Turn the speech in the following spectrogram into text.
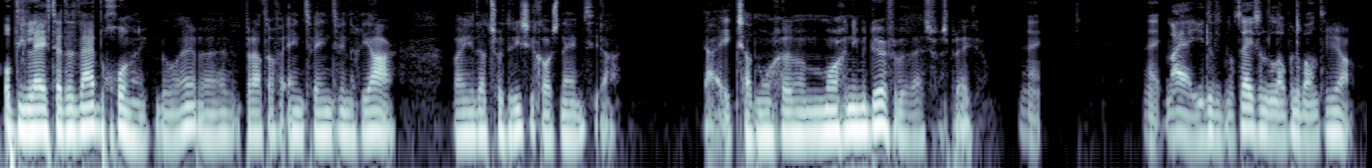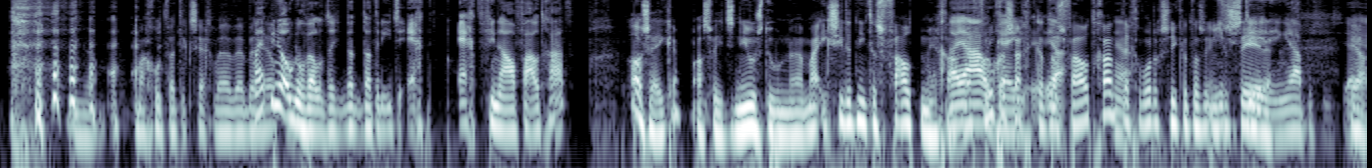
op die leeftijd dat wij begonnen. Ik bedoel, hè, we praten over 1, 22 jaar. Waar je dat soort risico's neemt. Ja, ja ik zou het morgen, morgen niet meer durven, bij wijze van spreken. Nee. nee. Maar ja, je doet het nog steeds aan de lopende band. Ja. ja. Maar goed, wat ik zeg, we, we hebben. Maar heb je nu ook nog wel dat, dat, dat er iets echt, echt finaal fout gaat? Oh, zeker. Als we iets nieuws doen. eh, maar ik zie dat niet als fout meer gaan. Nou ja, Vroeger zag ik het ja. als fout gaan. Ja. Tegenwoordig zie ik het als investeren. Investering, ja precies. Ja.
